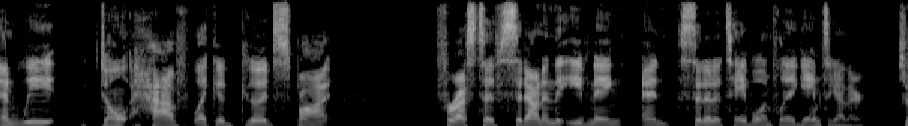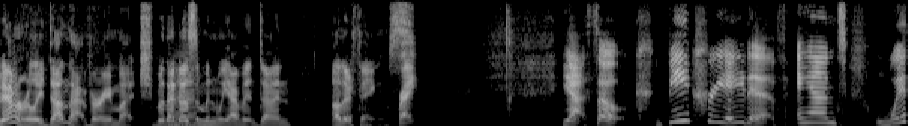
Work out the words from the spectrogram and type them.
and we don't have like a good spot for us to sit down in the evening and sit at a table and play a game together. So we haven't really done that very much, but that doesn't mean we haven't done other things. Right. Yeah, so be creative and with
